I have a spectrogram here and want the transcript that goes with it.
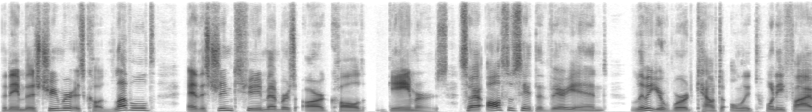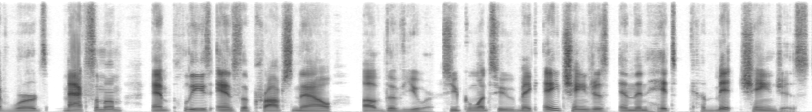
The name of the streamer is called Leveled, and the stream community members are called Gamers. So I also say at the very end, limit your word count to only 25 words maximum, and please answer the prompts now of the viewer. So you can want to make any changes and then hit commit changes.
